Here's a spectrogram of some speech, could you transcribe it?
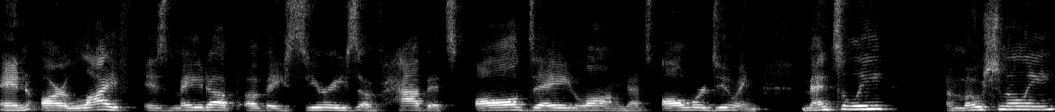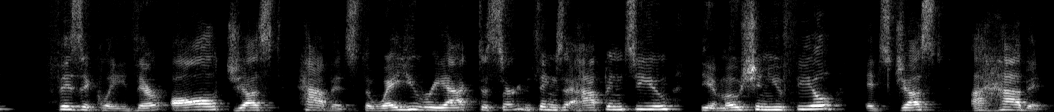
And our life is made up of a series of habits all day long. That's all we're doing mentally emotionally physically, they're all just habits. The way you react to certain things that happen to you, the emotion you feel, it's just a habit.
